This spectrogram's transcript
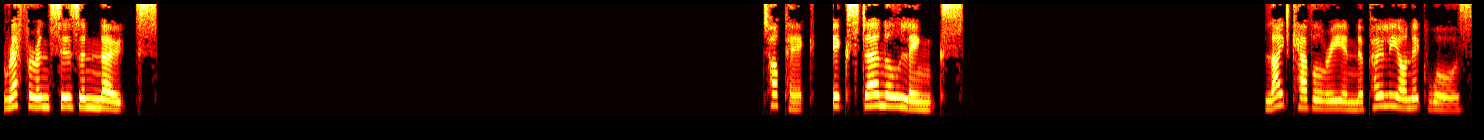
References and notes. Topic External links. Light cavalry in Napoleonic Wars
